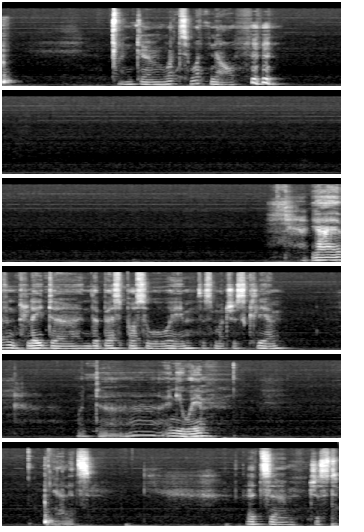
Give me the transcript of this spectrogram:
And uh, what, what now? Yeah, I haven't played uh, in the best possible way. This much is clear. But uh, anyway, yeah, let's let's uh, just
